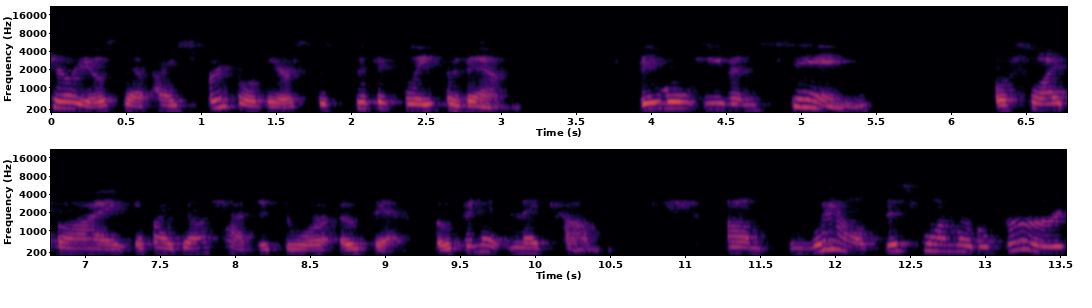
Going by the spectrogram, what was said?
Cheerios that I sprinkle there specifically for them. They will even sing or slide by if I don't have the door open. Open it and they come. Um, well, this one little bird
